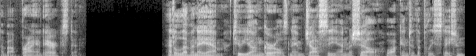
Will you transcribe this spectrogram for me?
about Bryant Erickson. At 11 a.m., two young girls named Jossie and Michelle walk into the police station.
